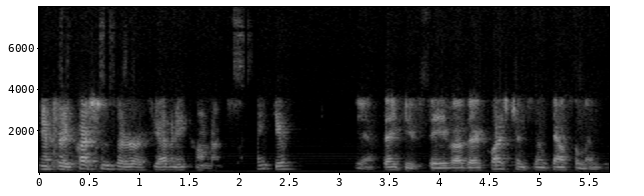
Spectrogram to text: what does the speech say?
answer any questions, or if you have any comments. Thank you. Yeah, thank you, Steve. Are there questions from council members?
